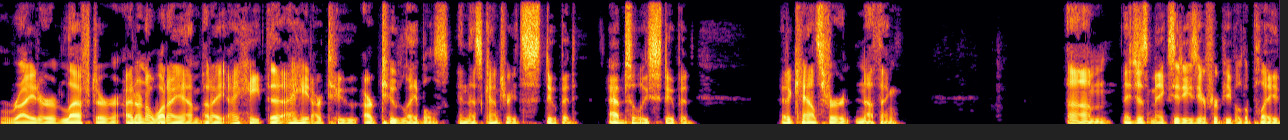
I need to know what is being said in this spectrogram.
right or left or I don't know what I am, but I, I hate the, I hate our two, our two labels in this country. It's stupid. Absolutely stupid. It accounts for nothing. Um, it just makes it easier for people to play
